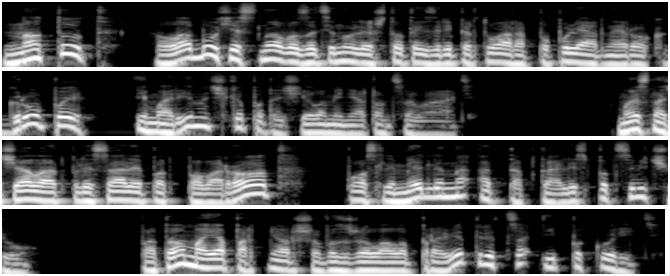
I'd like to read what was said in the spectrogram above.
но тут лабухи снова затянули что-то из репертуара популярной рок-группы, и Мариночка потащила меня танцевать. Мы сначала отплясали под поворот, после медленно оттоптались под свечу. Потом моя партнерша возжелала проветриться и покурить.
